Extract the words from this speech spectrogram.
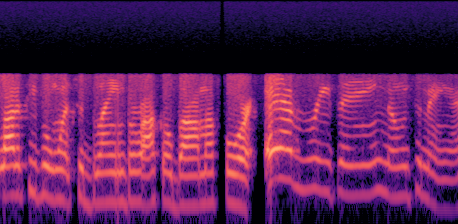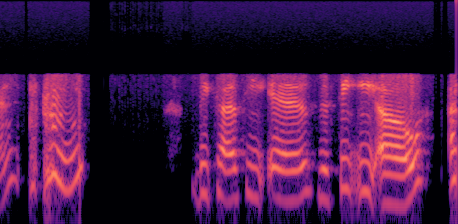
A lot of people want to blame barack obama for everything known to man because he is the ceo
